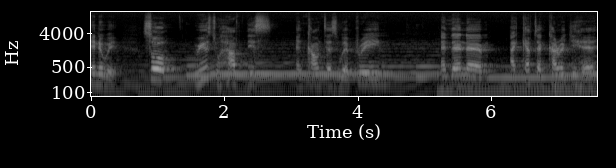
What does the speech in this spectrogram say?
Anyway, so we used to have these encounters. We were praying, and then um, I kept encouraging her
